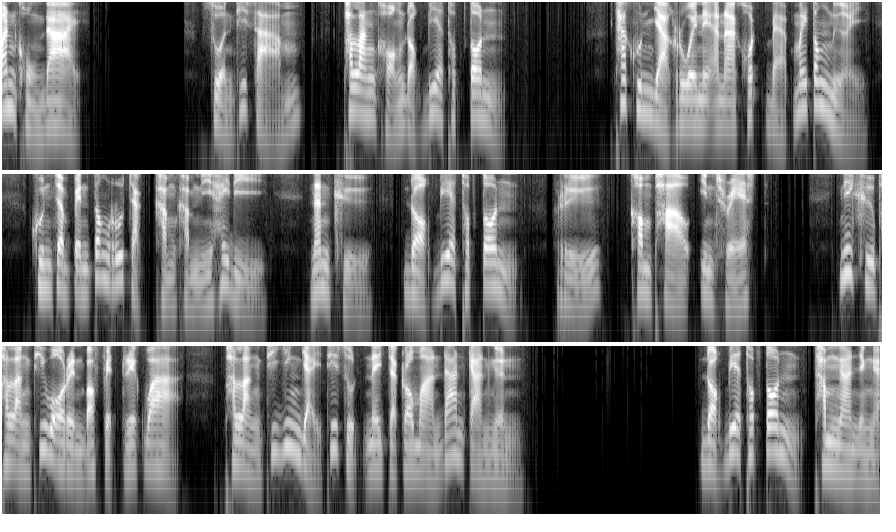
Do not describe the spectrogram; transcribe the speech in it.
มั่นคงได้ ส่วนที่ 3 พลังของดอกเบี้ยทบต้น ถ้าคุณอยากรวยในอนาคตแบบไม่ต้องเหนื่อย คุณจำเป็นต้องรู้จักคำคำนี้ให้ดี นั่นคือ ดอกเบี้ยทบต้น หรือ compound interest นี่คือพลังที่วอร์เรน บัฟเฟตต์เรียกว่า พลังที่ยิ่งใหญ่ที่สุดในจักรวาลด้านการเงิน ดอกเบี้ยทบต้นทำงานยังไง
